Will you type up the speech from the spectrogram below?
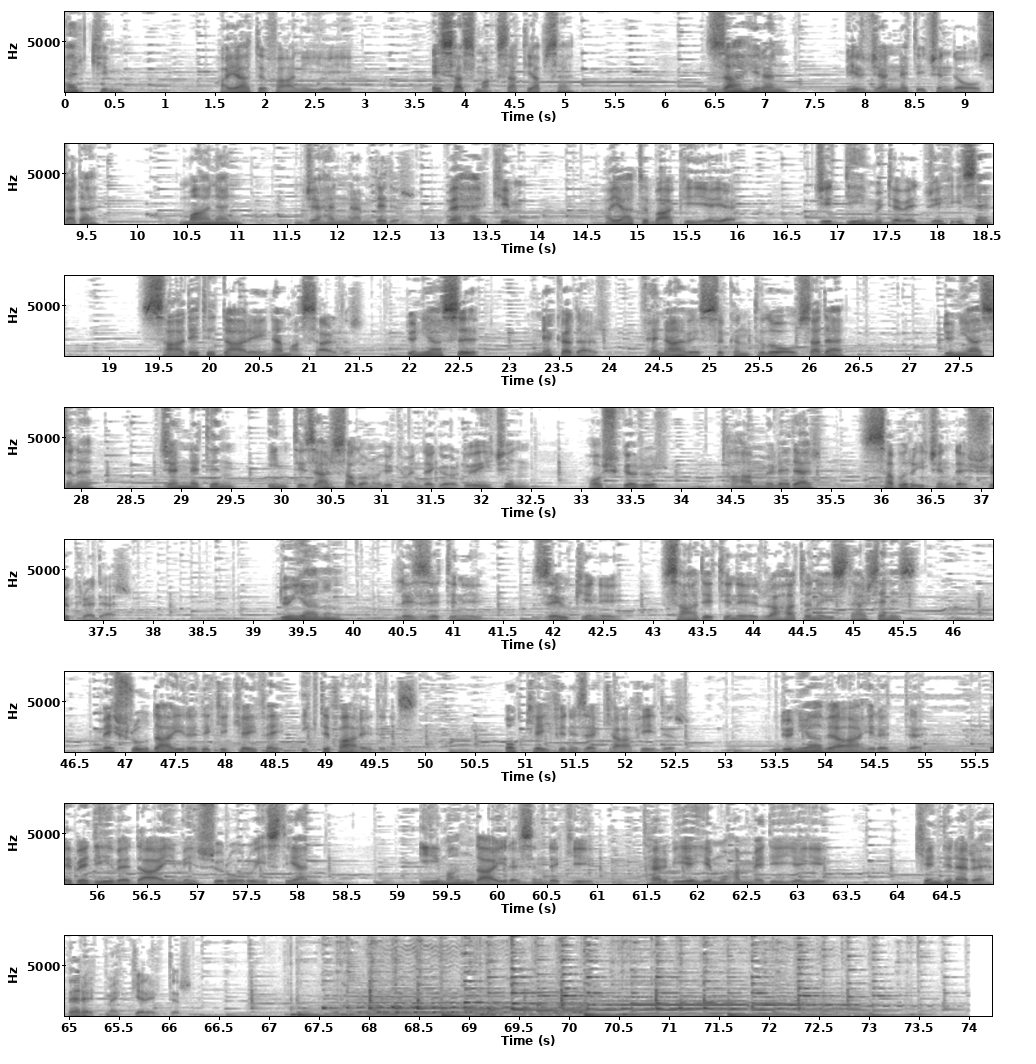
Her kim hayatı faniyeyi esas maksat yapsa zahiren bir cennet içinde olsa da manen cehennemdedir ve her kim hayatı bakiyeye ciddi müteveccih ise saadeti dareyne mazhardır. Dünyası ne kadar fena ve sıkıntılı olsa da dünyasını cennetin intizar salonu hükmünde gördüğü için hoş görür, tahammül eder, sabır içinde şükreder. Dünyanın lezzetini, zevkini, saadetini, rahatını isterseniz meşru dairedeki keyfe iktifa ediniz. O keyfinize kâfidir. Dünya ve ahirette ebedi ve daimi süruru isteyen iman dairesindeki terbiye-i Muhammediyeyi kendine rehber etmek gerektir.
